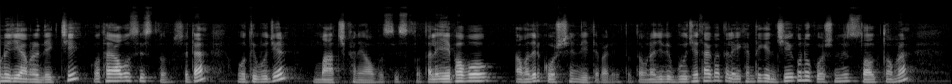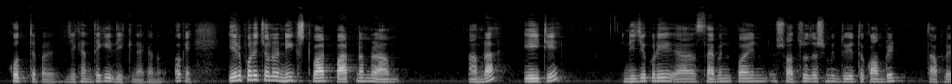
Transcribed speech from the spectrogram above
অনুযায়ী আমরা দেখছি কোথায় অবস্থিত, সেটা অতিভুজের মাঝখানে অবস্থিত। তাহলে এভাবেও আমাদের কোশ্চেন দিতে পারে। তো তোমরা যদি বুঝে থাকো, তাহলে এখান থেকে যে কোনো কোশ্চেনের সলভ তোমরা করতে পারো, যেখান থেকেই দিক না কেন। ওকে এরপরে চলো নেক্সট পার্ট পার্ট নাম্বার আমরা এইটে নিজে করি সেভেন পয়েন্ট সতেরো দশমিক দুই তো কমপ্লিট তারপরে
